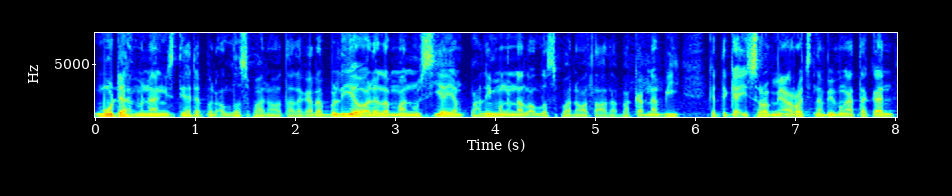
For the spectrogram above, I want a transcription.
mudah menangis di hadapan Allah Subhanahu wa taala karena beliau adalah manusia yang paling mengenal Allah Subhanahu wa taala. Bahkan Nabi ketika Isra Mi'raj Nabi mengatakan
